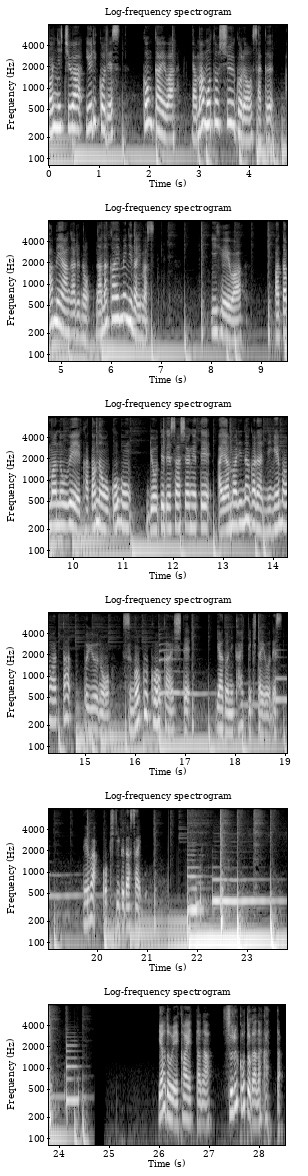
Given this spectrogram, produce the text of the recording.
こんにちは、ゆりこです。今回は山本周五郎作雨上がるの7回目になります。伊兵衛は頭の上へ刀を5本両手で差し上げて謝りながら逃げ回ったというのをすごく後悔して宿に帰ってきたようです。ではお聞きください。宿へ帰ったがすることがなかった。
